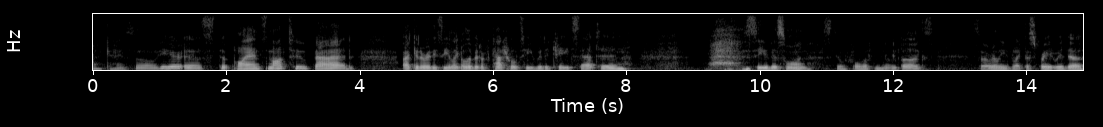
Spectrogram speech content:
Okay, so here is the plants. Not too bad. I could already see like a little bit of casualty with the jade satin. See this one still full of mealybugs. So I really like to spray it with the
